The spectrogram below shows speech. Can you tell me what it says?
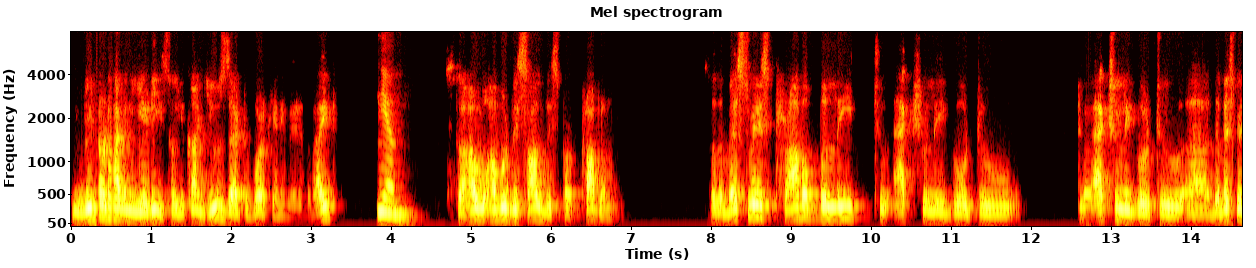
we don't have any EAD, so you can't use that to work anywhere, right? Yeah. So how how would we solve this problem? So the best way is probably to actually go to to actually go to uh, the best way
